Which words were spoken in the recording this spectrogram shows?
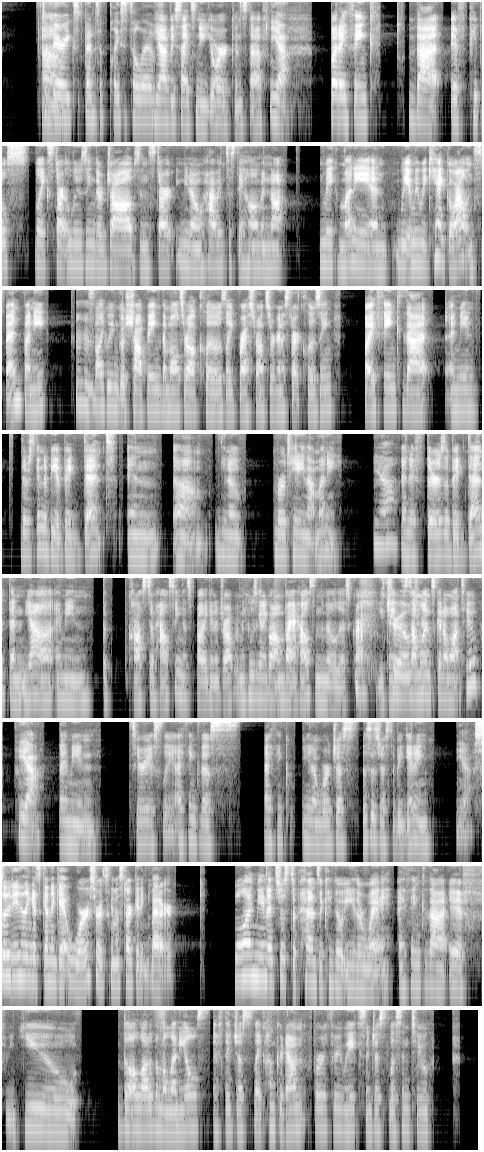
It's a Um, very expensive place to live. Yeah, besides New York and stuff. Yeah. But I think that if people like start losing their jobs and start, you know, having to stay home and not make money, and we, I mean, we can't go out and spend money. hmm It's not like we can go shopping. The malls are all closed. Like restaurants are going to start closing. But I think that, I mean, there's going to be a big dent in, um, you know, rotating that money. Yeah. And if there's a big dent, then yeah, I mean, the cost of housing is probably going to drop. I mean, who's going to go out and buy a house in the middle of this crap? You think True, someone's going to want to? Yeah. I mean, seriously, I think this, I think, you know, we're just, this is just the beginning. Yeah. So do you think it's gonna get worse or it's gonna start getting better? Well, I mean, it just depends. It could go either way. I think that if you, the a lot of the millennials, if they just like hunker down for three weeks and just listen to,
